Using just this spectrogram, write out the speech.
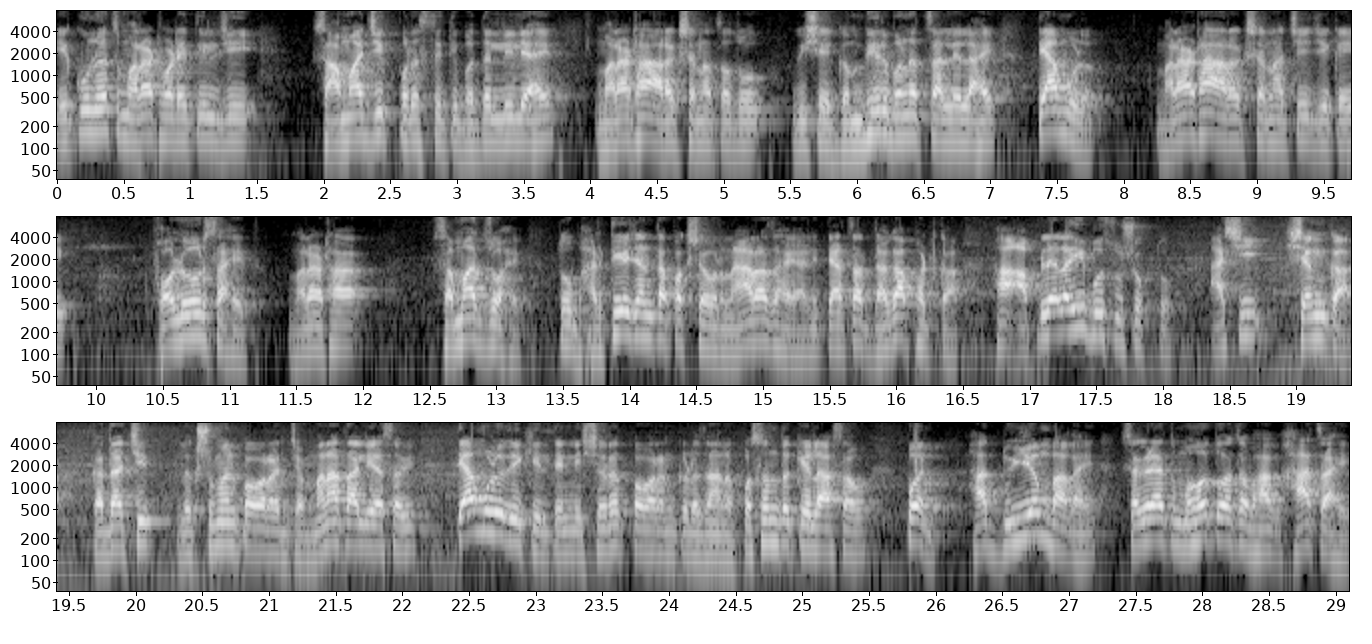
एकूणच मराठवाड्यातील जी सामाजिक परिस्थिती बदललेली आहे. मराठा आरक्षणाचा जो विषय गंभीर बनत चाललेला आहे त्यामुळं मराठा आरक्षणाचे जे काही फॉलोअर्स आहेत मराठा समाज जो आहे तो भारतीय जनता पक्षावर नाराज आहे आणि त्याचा दगाफटका हा आपल्यालाही बसू शकतो अशी शंका कदाचित लक्ष्मण पवारांच्या मनात आली असावी. त्यामुळं देखील त्यांनी शरद पवारांकडे जाणं पसंत केलं असावं. पण हा दुय्यम भाग आहे. सगळ्यात महत्त्वाचा भाग हाच आहे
